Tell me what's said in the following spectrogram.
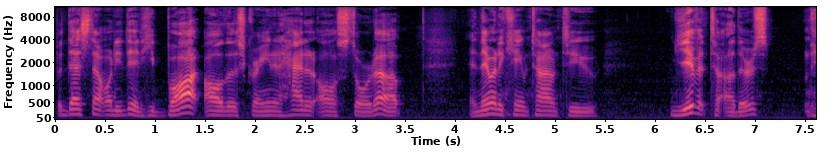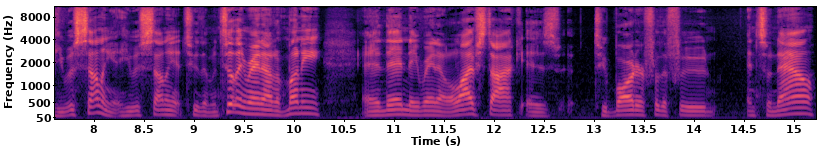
But that's not what he did. He bought all this grain and had it all stored up. And then when it came time to give it to others, he was selling it. He was selling it to them until they ran out of money. And then they ran out of livestock as to barter for the food. And so now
